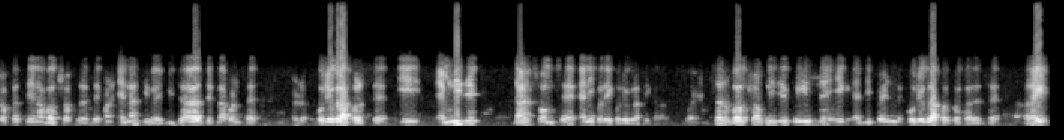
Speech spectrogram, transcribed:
ચોક્કસથી એના વર્કશોપ રહેશે, પણ એના સિવાય બીજા જેટલા પણ છે કોરિયોગ્રાફર્સ છે, એ એમની જે ડાન્સ ફોર્મ છે, એની પર એ કોરિયોગ્રાફી કરાવે. સર વર્કશોપની જે ફીસ છે, એ ડિપેન્ડ કોરિયોગ્રાફર પર કરે છે. રાઈટ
